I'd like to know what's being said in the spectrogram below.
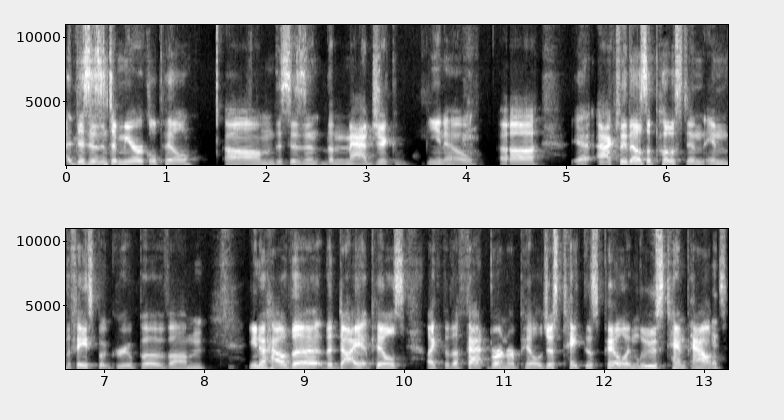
uh, this isn't a miracle pill. Um, this isn't the magic, you know, uh, actually, that was a post in, in the Facebook group of, um, you know how the the diet pills, like the, the fat burner pill, just take this pill and lose ten pounds.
